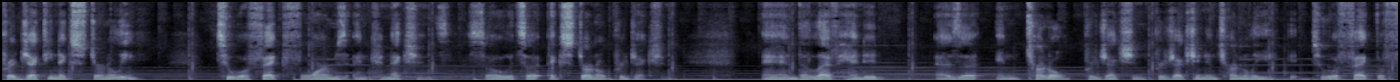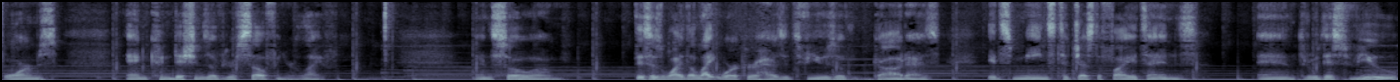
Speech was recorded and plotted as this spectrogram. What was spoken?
projecting externally to affect forms and connections. So it's an external projection. And the left-handed as an internal projection projection internally to affect the forms and conditions of yourself in your life. And so um, this is why the light worker has its views of god as its means to justify its ends and through this view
